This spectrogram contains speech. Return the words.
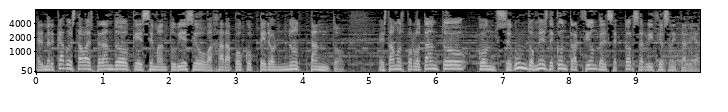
El mercado estaba esperando que se mantuviese o bajara poco, pero no tanto. Estamos, por lo tanto, con segundo mes de contracción del sector servicios en Italia.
